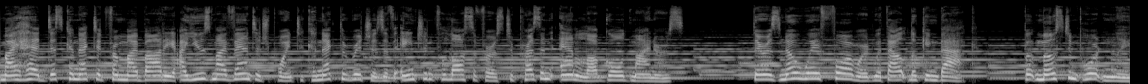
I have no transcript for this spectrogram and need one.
My head disconnected from my body, I use my vantage point to connect the riches of ancient philosophers to present analog gold miners. There is no way forward without looking back. But most importantly,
